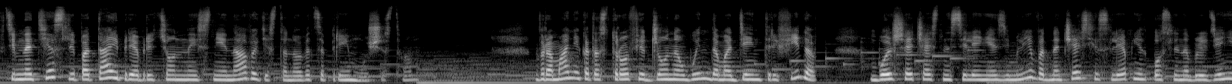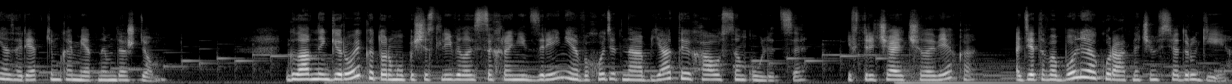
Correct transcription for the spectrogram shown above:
В темноте слепота и приобретенные с ней навыки становятся преимуществом. В романе «Катастрофе» Джона Уиндома «День трифидов» большая часть населения Земли в одночасье слепнет после наблюдения за редким кометным дождем. Главный герой, которому посчастливилось сохранить зрение, выходит на объятые хаосом улицы и встречает человека, одетого более аккуратно, чем все другие,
